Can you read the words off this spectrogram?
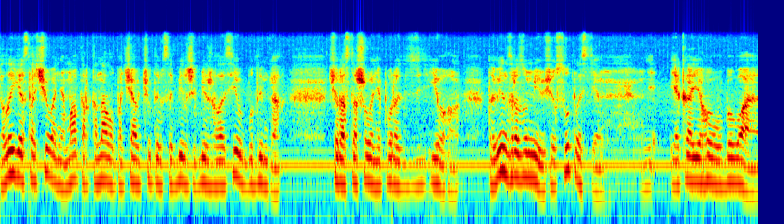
Коли є ясночуванням автор каналу почав чути все більше і більше голосів в будинках, що розташовані поруч з його, то він зрозумів, що сутності, яка його вбиває,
